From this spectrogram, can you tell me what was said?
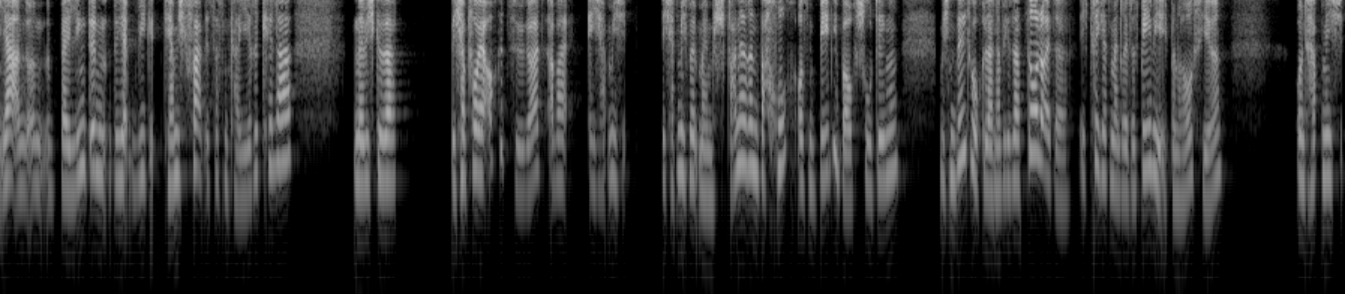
ja, und, und bei LinkedIn, die, wie, die haben mich gefragt, ist das ein Karrierekiller? Und da habe ich gesagt, ich habe vorher auch gezögert, aber ich habe mich, ich habe mich mit meinem schwangeren Bauch aus dem Babybauch-Shooting mich ein Bild hochgeladen, habe ich gesagt, so Leute, ich kriege jetzt mein drittes Baby, ich bin raus hier und habe mich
